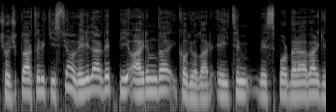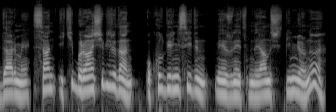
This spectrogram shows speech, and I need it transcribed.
çocuklar tabii ki istiyor ama veliler de hep bir ayrımda kalıyorlar. Eğitim ve spor beraber gider mi? Sen iki branşı birden okul birincisiydin mezuniyetinde yanlış bilmiyorum değil mi?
